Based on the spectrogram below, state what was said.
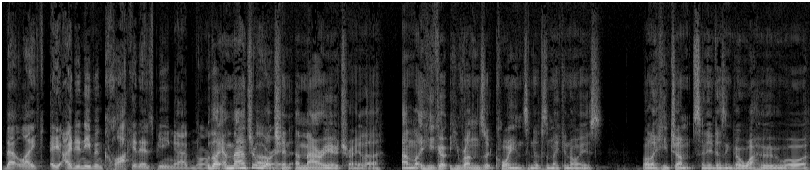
that like I, I didn't even clock it as being abnormal. But like, imagine all watching right. a Mario trailer and like he go he runs at coins and it doesn't make a noise, or like he jumps and he doesn't go wahoo, or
